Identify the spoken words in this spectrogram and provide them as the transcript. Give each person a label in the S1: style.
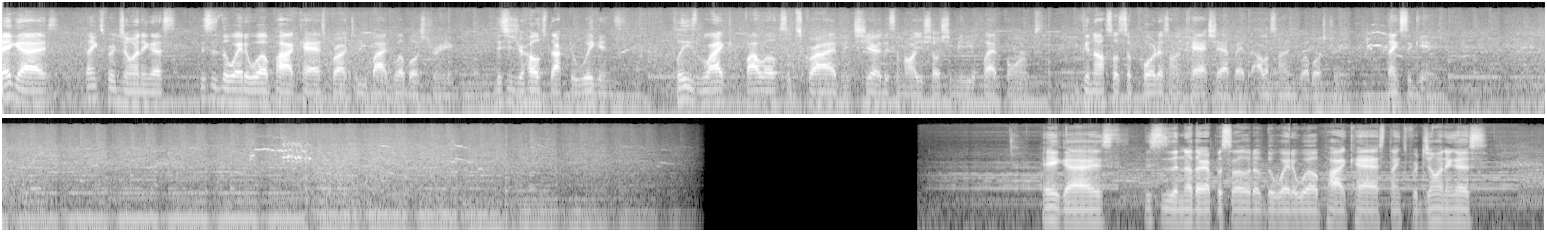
S1: Hey guys, thanks for joining us. This is the Way to Well podcast brought to you by GloboStream. This is your host, Dr. Wiggins. Please like, follow, subscribe, and share this on all your social media platforms. You can also support us on Cash App at dollar sign GloboStream. Thanks again. Hey guys, this is another episode of the Way to Well podcast. Thanks for joining us.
